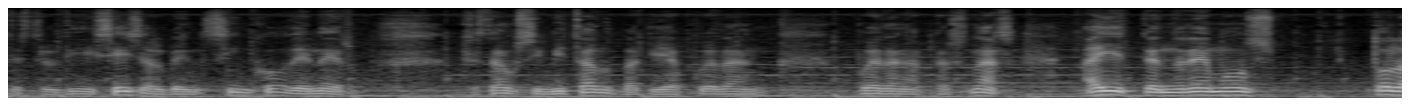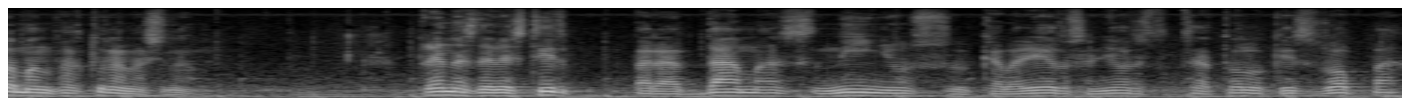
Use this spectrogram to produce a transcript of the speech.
desde el 16 al 25 de enero, estamos invitando para que ya puedan, puedan apersonarse. Ahí tendremos toda la manufactura nacional. Prendas de vestir para damas, niños, caballeros, señores, todo lo que es ropa,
